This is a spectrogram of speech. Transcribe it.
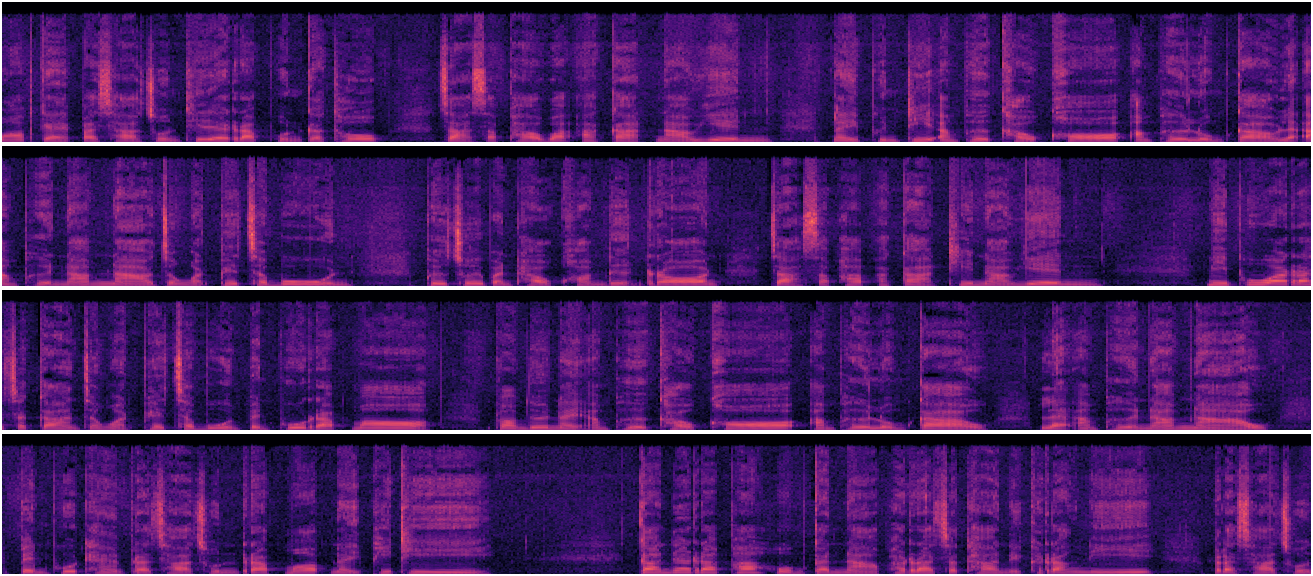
มอบแก่ประชาชนที่ได้รับผลกระทบ จากสภาวะอากาศหนาวเย็น ในพื้นที่อำเภอเขาค้ออำเภอลมเก่า และอำเภอน้ำหนาวจังหวัดเพชรบูรณ์ เพื่อช่วยบรรเทาความเดือดร้อน จากสภาพอากาศที่หนาวเย็นมีผู้ว่าราชการจังหวัดเพชรบูรณ์เป็นผู้รับมอบ พร้อมด้วยในอำเภอเขาค้ออำเภอลมเก่า และอำเภอน้ำหนาว เป็นผู้แทนประชาชนรับมอบในพิธี การได้รับผ้าห่มกันหนาวพระราชทานในครั้งนี้ ประชาชน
